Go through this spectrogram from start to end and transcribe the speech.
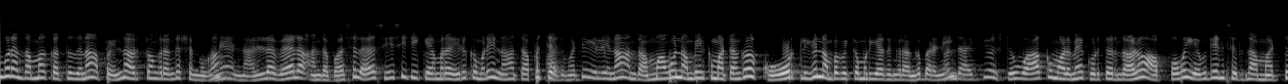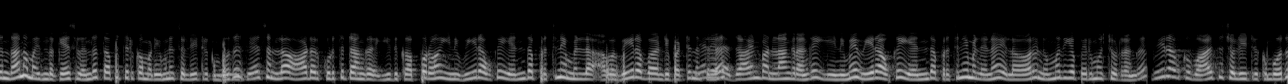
பார்த்தும் கூட அந்த அம்மா கத்துதுன்னா அப்ப என்ன அர்த்தங்கிறாங்க சண்முகம்? நல்ல வேலை அந்த பஸ்ல சிசிடிவி கேமரா இருக்க முடியும் நான் தப்பிச்சேன். அது மட்டும் இல்லைன்னா அந்த அம்மாவும் நம்பி இருக்க மாட்டாங்க. கோர்ட்லயும் நம்ப வைக்க முடியாதுங்கிறாங்க பரணி. அந்த அக்யூஸ்டு வாக்குமூலமே கொடுத்திருந்தாலும் அப்பவும் எவிடன்ஸ் இருந்தா மட்டும்தான் நம்ம இந்த கேஸ்ல இருந்து தப்பிச்சிருக்க முடியும்னு சொல்லிட்டு இருக்கும்போது ஸ்டேஷன்ல ஆர்டர் கொடுத்துட்டாங்க. இதுக்கப்புறம் இனி வீராவுக்கு எந்த பிரச்சனையும் இல்ல. அவ வீரபாண்டி பட்டணத்துல ஜாயின் பண்ணலாங்கிறாங்க. இனிமே வீராவுக்கு எந்த பிரச்சனையும் இல்லைன்னா எல்லாரும் நிம்மதியா பெருமிச்சு விடுறாங்க வீராவுக்கு வாழ்த்து சொல்லிட்டு இருக்கும்போது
